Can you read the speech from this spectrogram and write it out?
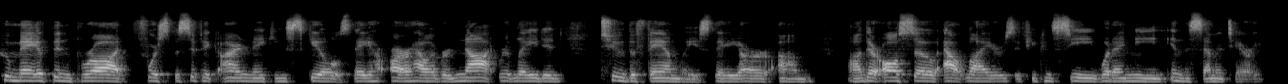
who may have been brought for specific iron making skills. They are, however, not related to the families. They are um, uh, they're also outliers, if you can see what I mean, in the cemetery.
